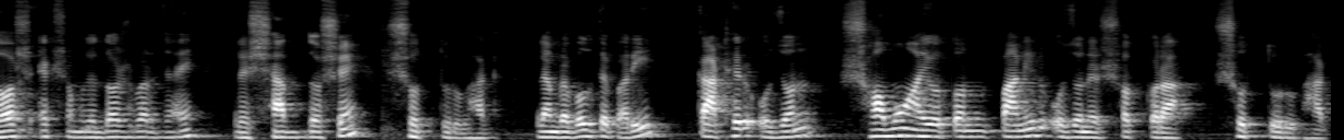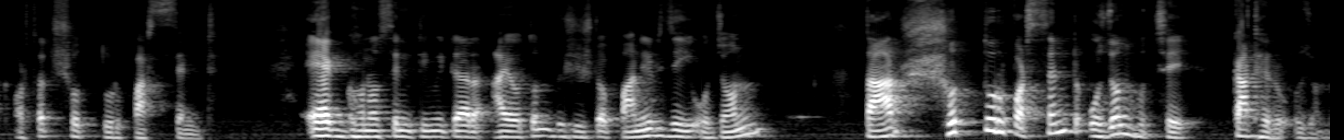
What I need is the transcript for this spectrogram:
দশ একশোর মধ্যে দশ বার যায়, তাহলে সাত দশে সত্তর ভাগ। তাহলে আমরা বলতে পারি কাঠের ওজন সম আয়তন পানির ওজনের শতকরা সত্তর ভাগ, অর্থাৎ সত্তর পার্সেন্ট এক ঘন সেন্টিমিটার আয়তন বিশিষ্ট পানির যেই ওজন তার সত্তর পার্সেন্ট ওজন হচ্ছে কাঠের ওজন।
